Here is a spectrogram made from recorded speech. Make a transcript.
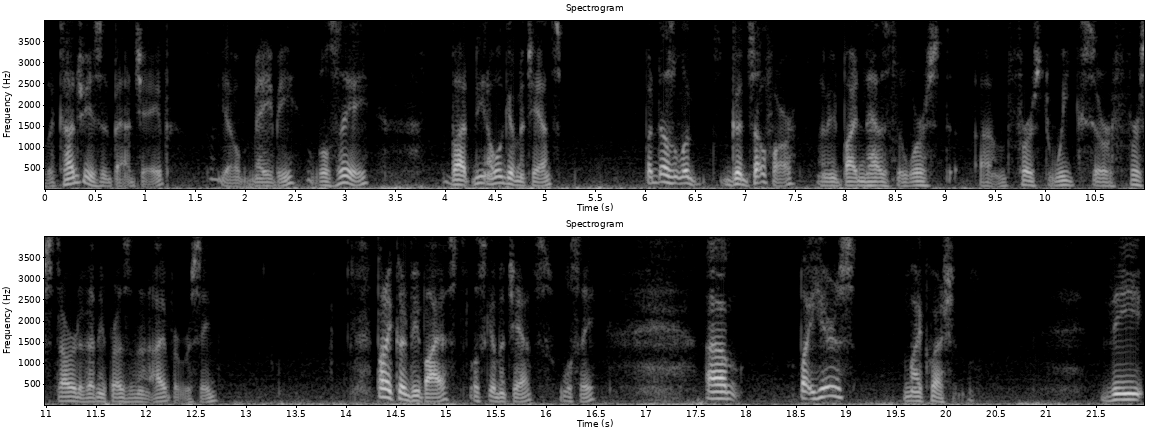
the country is in bad shape. You know, maybe. We'll see. But, you know, we'll give him a chance. But it doesn't look good so far. I mean, Biden has the worst um, first weeks or first start of any president I've ever seen. But I could be biased. Let's give him a chance. We'll see. Um, but here's my question: the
